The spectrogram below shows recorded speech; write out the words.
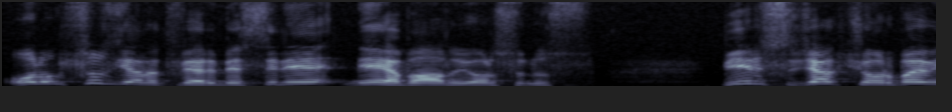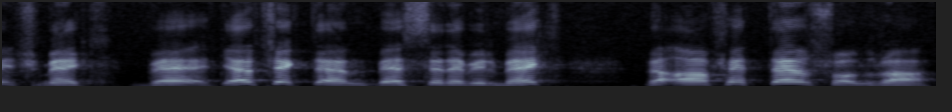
olumsuz yanıt vermesini neye bağlıyorsunuz? Bir sıcak çorba içmek ve gerçekten beslenebilmek ve afetten sonra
